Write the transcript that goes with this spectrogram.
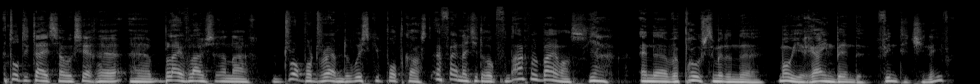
En tot die tijd zou ik zeggen, eh, blijf luisteren naar Drop or Dram, de whisky podcast. En fijn dat je er ook vandaag weer bij was. Ja, en eh, we proosten met een mooie Rijnbende Vintage Genever.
